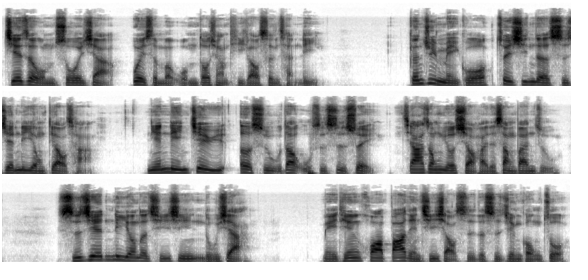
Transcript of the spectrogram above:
接着我们说一下，为什么我们都想提高生产力？根据美国最新的时间利用调查，年龄介于二十五到五十四岁，家中有小孩的上班族，时间利用的情形如下。每天花八点七小时的时间工作，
